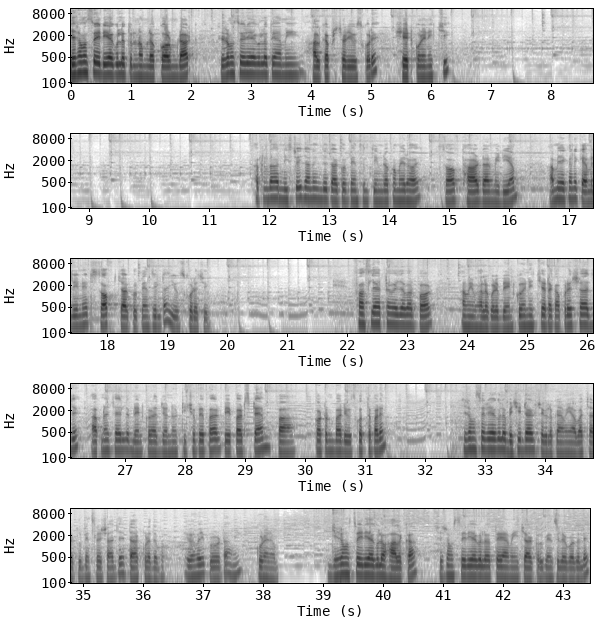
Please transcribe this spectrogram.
যে সমস্ত এরিয়াগুলো তুলনামূলক কম ডার্ক, সে সমস্ত এরিয়াগুলোতে আমি হালকা প্রেশার ইউজ করে শেড করে নিচ্ছি। আপনারা নিশ্চয়ই জানেন যে চারকোল পেন্সিল তিন রকমের হয় সফট হার্ড আর মিডিয়াম আমি এখানে ক্যামেলিনেট সফট চারকোল পেন্সিলটা ইউজ করেছি। ফার্স্ট লেয়ারটা হয়ে যাওয়ার পর আমি ভালো করে ব্লেন্ড করে নিচ্ছি একটা কাপড়ের সাহায্যে। আপনার চাইলে ব্লেন্ড করার জন্য টিস্যু পেপার পেপার স্ট্যাম্প বা কটন বাড ইউজ করতে পারেন। যে সমস্ত এরিয়াগুলো বেশি ডার্ক সেগুলোকে আমি আবার চারকোল পেন্সিলের সাহায্যে ডার্ক করে দেবো। এভাবেই পুরোটা আমি করে নেব। যে সমস্ত এরিয়াগুলো হালকা, সে সমস্ত এরিয়াগুলোতে আমি চারকোল পেন্সিলের বদলে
